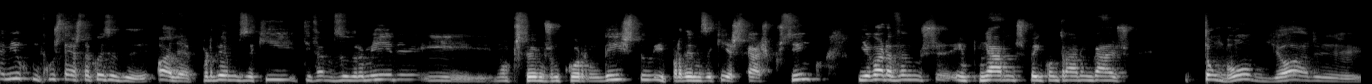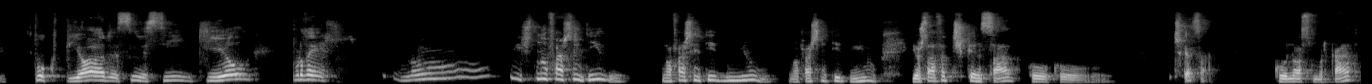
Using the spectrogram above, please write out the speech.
A mim o que me custa é esta coisa de, olha, perdemos aqui, tivemos a dormir e não percebemos um corno disto e perdemos aqui este gajo por 5 e agora vamos empenhar-nos para encontrar um gajo tão bom, melhor, pouco pior, assim, assim, que ele por 10. Não, isto não faz sentido. Não faz sentido nenhum. Não faz sentido nenhum. Eu estava descansado com, com descansado com o nosso mercado,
